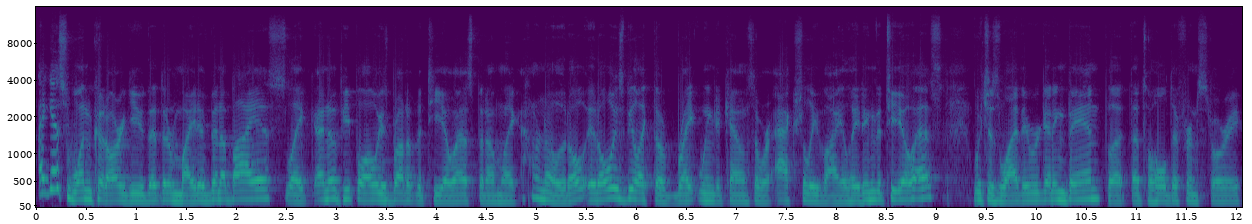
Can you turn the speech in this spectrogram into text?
I guess one could argue that there might have been a bias. Like, I know people always brought up the TOS, but I'm like, I don't know. It'll, it'd always be like the right wing accounts that were actually violating the TOS, which is why they were getting banned, but that's a whole different story.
